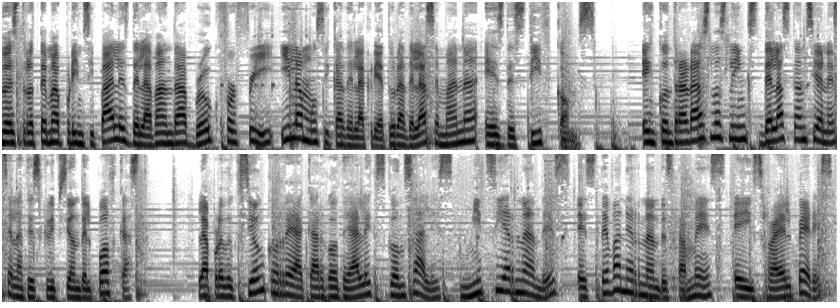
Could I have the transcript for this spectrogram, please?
Nuestro tema principal es de la banda Broke for Free y la música de la criatura de la semana es de Steve Combs. Encontrarás los links de las canciones en la descripción del podcast. La producción corre a cargo de Alex González, Mitzi Hernández, Esteban Hernández Tamés e Israel Pérez,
